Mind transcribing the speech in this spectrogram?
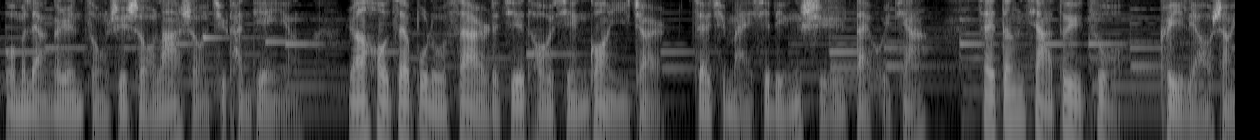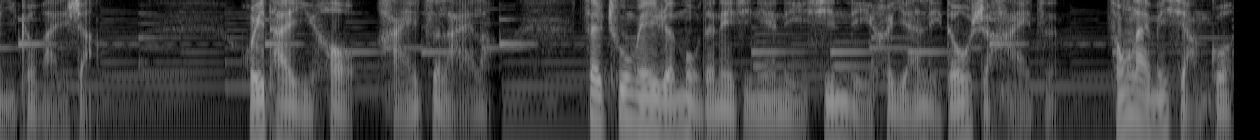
我们两个人总是手拉手去看电影。然后在布鲁塞尔的街头闲逛一阵儿，再去买些零食带回家，在灯下对坐，可以聊上一个晚上。回台以后，孩子来了，在初为人母的那几年里，心里和眼里都是孩子，从来没想过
